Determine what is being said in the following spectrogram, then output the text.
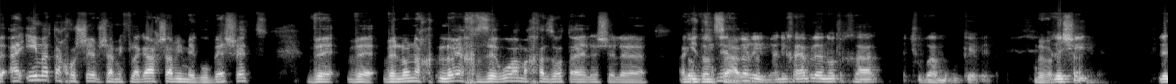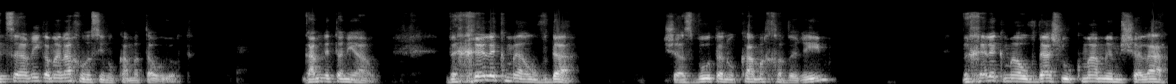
האם אתה חושב שהמפלגה עכשיו היא מגובשת ו, ו, ולא נח, לא יחזרו המחזות האלה של הגדעון סער? שני דברים, אני חייב לענות לך תשובה מורכבת. בבקשה. ראשית, לצערי גם אנחנו עשינו כמה טעויות. גם נתניהו. וחלק מהעובדה שעזבו אותנו כמה חברים, וחלק מהעובדה שהוקמה ממשלה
